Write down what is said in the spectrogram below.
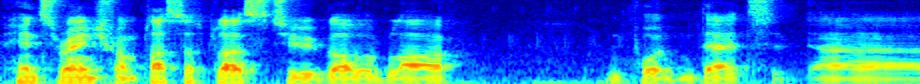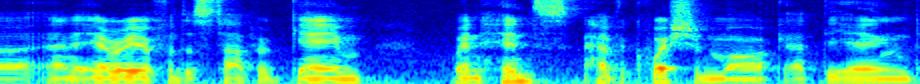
Hints range from plus plus plus to blah blah blah. Important that uh, an area for this type of game. When hints have a question mark at the end,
